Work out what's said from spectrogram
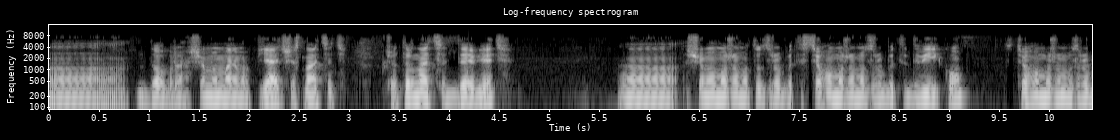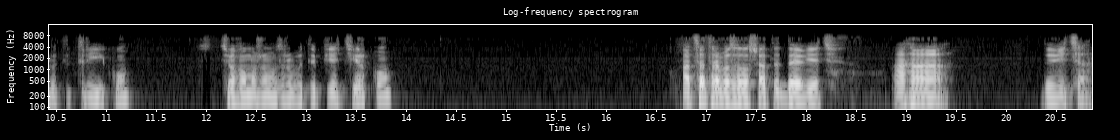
Е, Добре, що ми маємо? 5, 16, 14, 9. Е, Що ми можемо тут зробити? З цього можемо зробити двійку, з цього можемо зробити трійку, з цього можемо зробити п'ятірку. А це треба залишати 9. Ага. Дивіться.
